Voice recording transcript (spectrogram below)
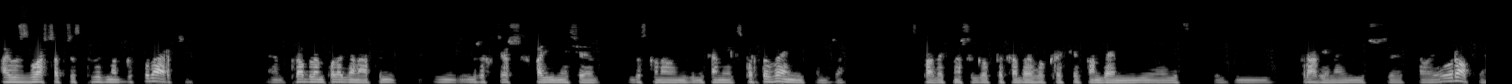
a już zwłaszcza przez pryzmat gospodarczy. E, problem polega na tym, że chociaż chwalimy się doskonałymi wynikami eksportowymi, że spadek naszego PKB w okresie pandemii jest prawie najniższy w całej Europie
